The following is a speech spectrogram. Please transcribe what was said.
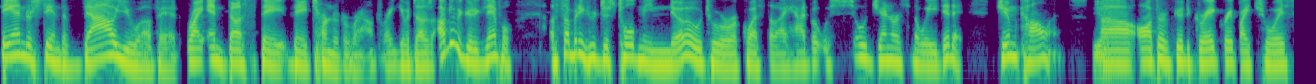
They understand the value of it, right? And thus they they turn it around, right? Give it to others. I'll give you a good example of somebody who just told me no to a request that I had, but was so generous in the way he did it. Jim Collins, Yeah. uh, author of Good to Great, Great by Choice.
